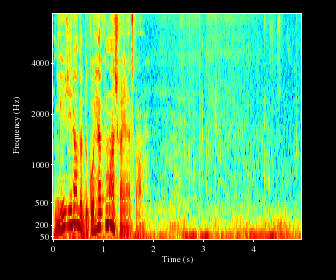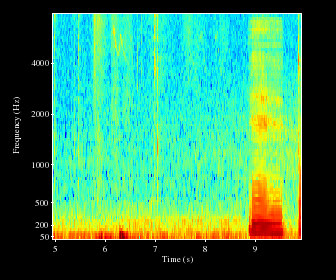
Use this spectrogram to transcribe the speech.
ニュージーランドって500万しかいないですか？えー、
